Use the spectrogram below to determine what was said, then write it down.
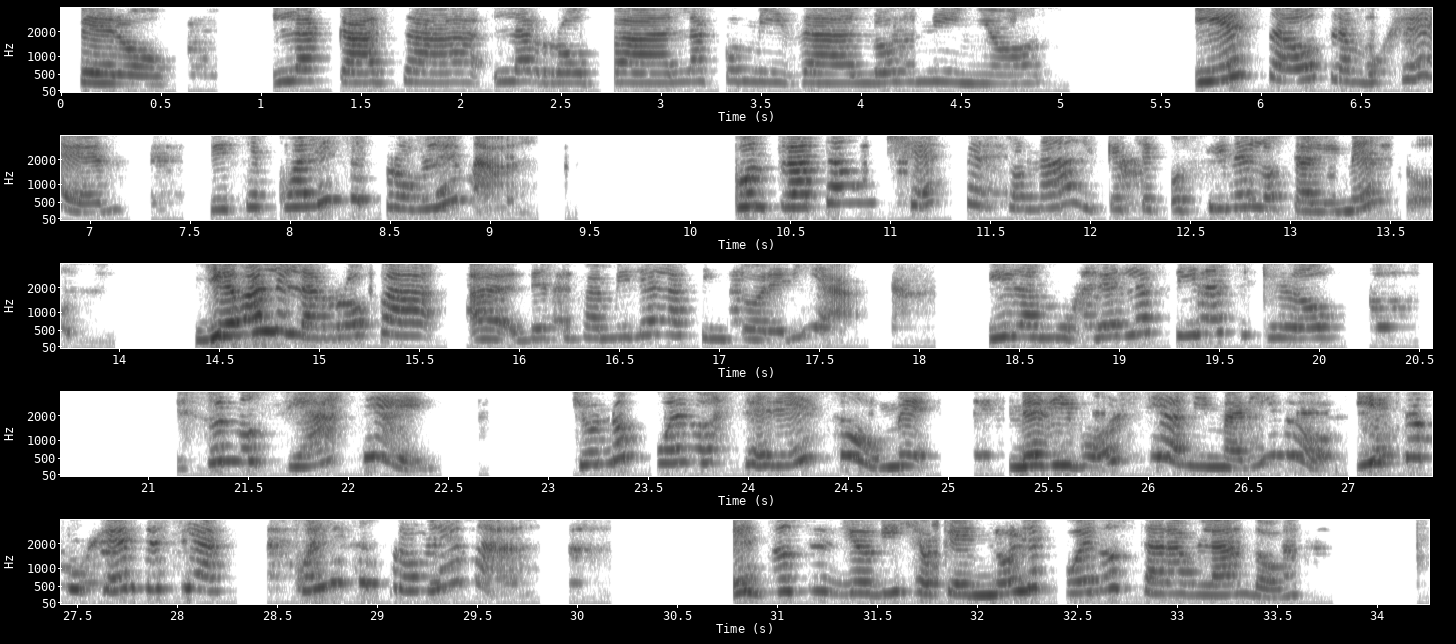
pero la casa, la ropa, la comida, los niños. Y esta otra mujer dice, ¿cuál es el problema? Contrata a un chef personal que te cocine los alimentos. Llévale la ropa ah, de tu familia a la tintorería. Y la mujer latina se quedó, eso no se hace. Yo no puedo hacer eso. Me, me divorcia a mi marido. Y esa mujer decía, ¿cuál es el problema? Entonces yo dije, ok, no le puedo estar hablando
